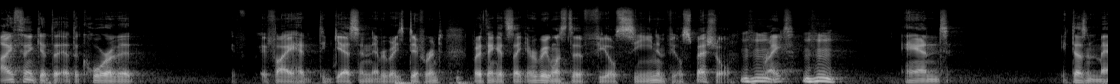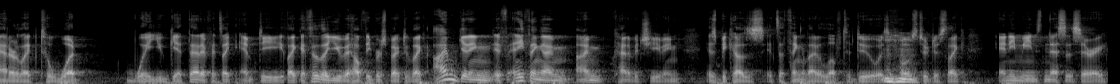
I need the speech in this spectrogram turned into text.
I think at the at the core of it. if If I had to guess, and everybody's different, but I think it's like everybody wants to feel seen and feel special, right? Mm-hmm. And it doesn't matter like to what way you get that if it's like empty like i feel like you have a healthy perspective like i'm getting if anything i'm i'm kind of achieving is because it's a thing that i love to do as opposed to just like any means necessary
